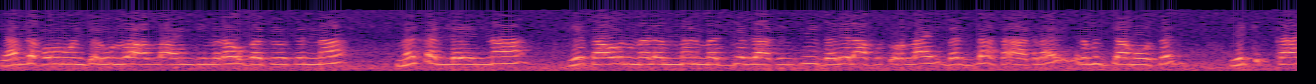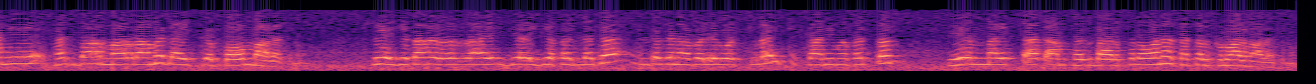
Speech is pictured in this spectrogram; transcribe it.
ያለፈውን ወንጀል ሁሉ አላህ እንዲምረው በትህትና መጸለይና ጌታውን መለመን መገዛት እንጂ በሌላ ፍጡር ላይ በዛ ሰዓት ላይ እርምጃ መውሰድ የጭካኔ ተግባር ማራመድ አይገባውም ማለት ነው። እሱ የጌታን ርኅራኄ እየፈለገ እንደገና በሌሎቹ ላይ ጭካኔ መፈጸም ይሄ የማይጣጣም ተግባር ስለሆነ ተከልክሏል ማለት ነው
